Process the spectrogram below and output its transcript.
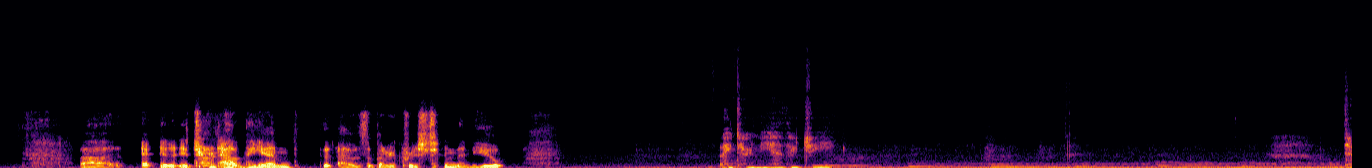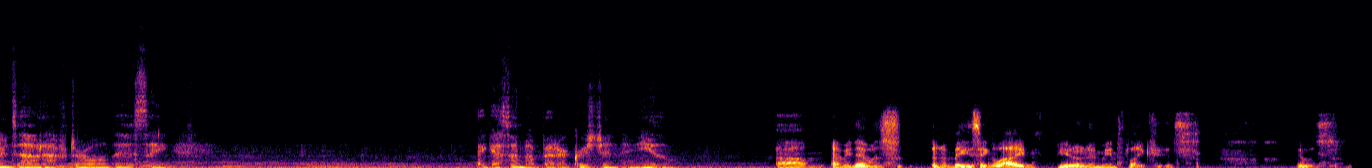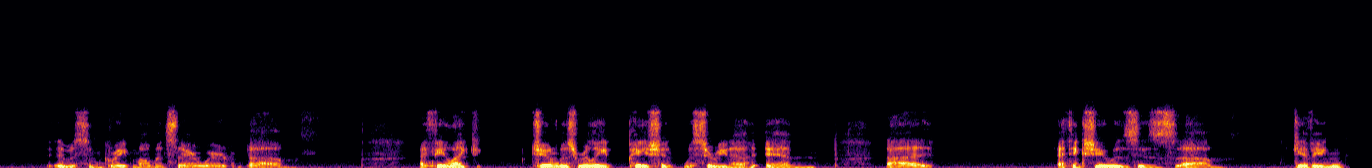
mhm. uh, it, it turned out in the end that I was a better Christian than you. I turned the other cheek. Turns out after all this, I. I guess I'm a better Christian than you. Um, I mean, that was an amazing line. You know what I mean? Like it's, it was, it was some great moments there where um, I feel like June was really patient with Serena, and uh, I think she was as um, giving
